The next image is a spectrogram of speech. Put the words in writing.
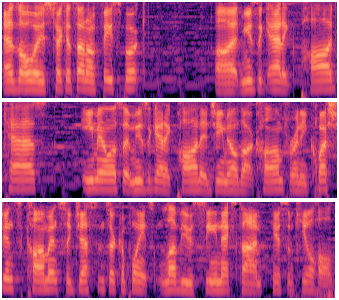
As always, check us out on Facebook uh, at Music Addict Podcast. Email us at musicaddictpod at gmail.com for any questions, comments, suggestions, or complaints. Love you. See you next time. Here's some Keelhauled.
